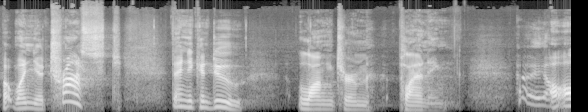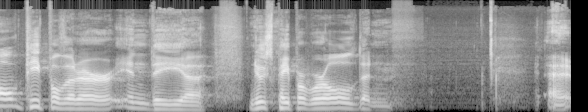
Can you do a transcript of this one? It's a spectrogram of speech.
But when you trust, then you can do long term planning all people that are in the uh, newspaper world and uh,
